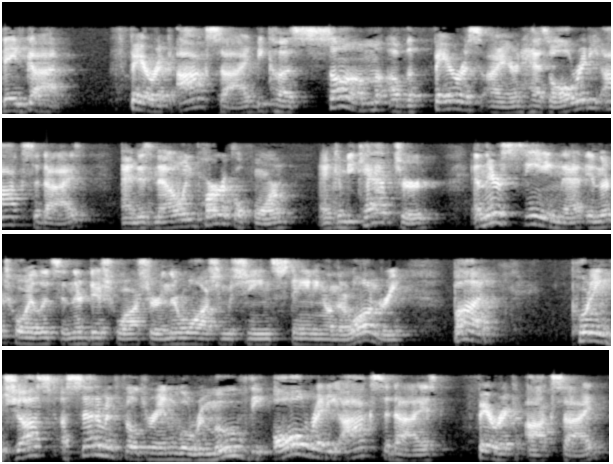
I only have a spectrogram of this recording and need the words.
They've got ferric oxide because some of the ferrous iron has already oxidized and is now in particle form and can be captured. And they're seeing that in their toilets, in their dishwasher, in their washing machines, staining on their laundry. But putting just a sediment filter in will remove the already oxidized ferric oxide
